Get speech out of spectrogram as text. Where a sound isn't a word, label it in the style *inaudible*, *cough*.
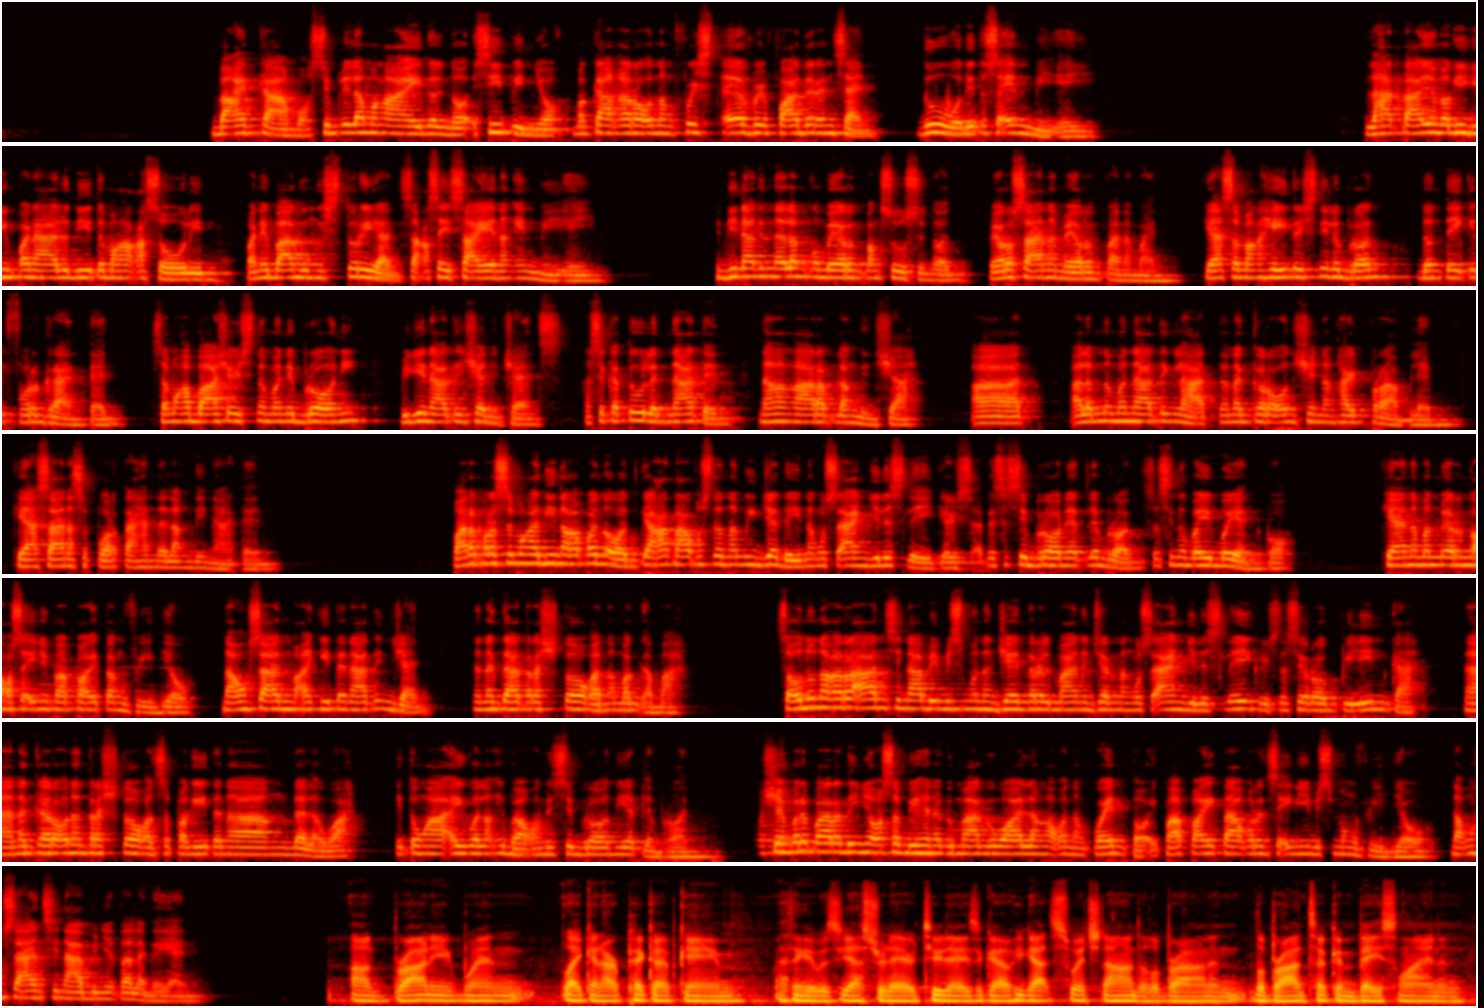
Bakit kamo? Simple lang mga idol no, isipin nyo, magkakaroon ng first ever father and son duo dito sa NBA. Lahat tayo magiging panalo dito mga kasolid, panibagong istoryan sa kasaysayan ng NBA. Hindi natin alam kung meron pang susunod, pero sana meron pa naman. Kaya sa mga haters ni Lebron, don't take it for granted. Sa mga bashers naman ni Bronny, bigyan natin siya ng chance. Kasi katulad natin, nangangarap lang din siya. At alam naman nating lahat na nagkaroon siya ng heart problem. Kaya sana suportahan na lang din natin. Para para sa mga di nakapanood, kakatapos lang ng media day ng Los Angeles Lakers at isa si Bronny at Lebron sa sinubaybayan ko. Kaya naman meron ako sa inyo papakitang video na kung saan makikita natin dyan na nagtatrash talkan ng mag-ama. Sa unong nakaraan, sinabi mismo ng general manager ng Los Angeles Lakers na si Rob Pelinka na nagkaroon ng trash talkan sa pagitan ng dalawa. Ito nga ay walang iba kundi si Bronny at Lebron. O syempre para din nyo ako sabihin na gumagawa lang ako ng kwento, ipapakita ko rin sa inyo yung mismong video na kung saan sinabi niya talaga yan. on Bronny when, like in our pickup game, I think it was yesterday or two days ago, he got switched on to LeBron, and LeBron took him baseline and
